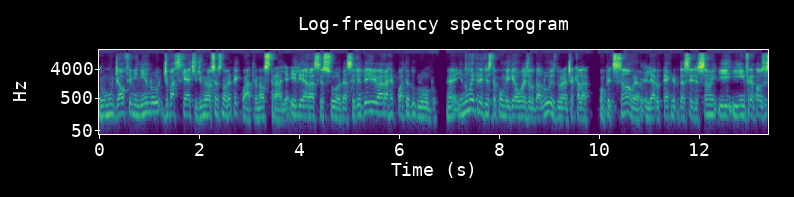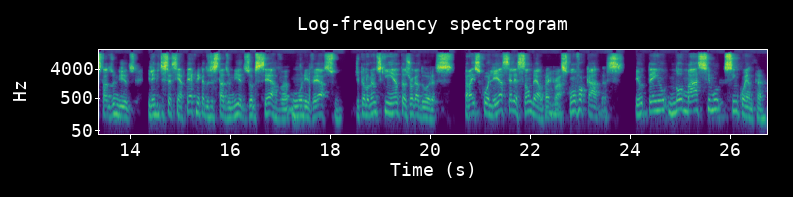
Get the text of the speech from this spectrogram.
no Mundial Feminino de Basquete de 1994, na Austrália. Ele era assessor da CBB e eu era repórter do Globo. Né? E numa entrevista com o Miguel Ângelo da Luz, durante aquela competição, ele era o técnico da seleção e, e enfrentar os Estados Unidos. Ele me disse assim: a técnica dos Estados Unidos observa um universo de pelo menos 500 jogadoras para escolher a seleção dela, para uhum. as convocadas. Eu tenho no máximo 50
